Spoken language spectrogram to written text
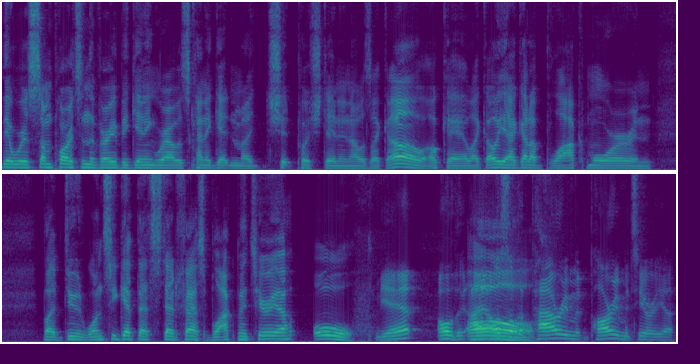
there were some parts in the very beginning where I was kind of getting my shit pushed in and I was like, "Oh, okay." Like, "Oh yeah, I got to block more and but dude, once you get that steadfast block materia, oh, yeah. Oh, the, I also Oh. the pari pari materia.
